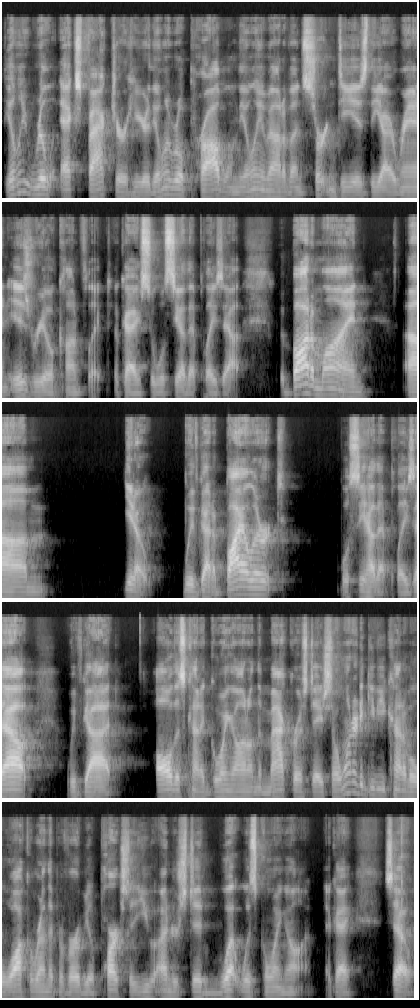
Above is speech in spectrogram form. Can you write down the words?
the only real X factor here, the only real problem, the only amount of uncertainty is the Iran Israel conflict. Okay. So we'll see how that plays out. But bottom line, um, you know, we've got a buy alert. We'll see how that plays out. We've got all this kind of going on on the macro stage. So I wanted to give you kind of a walk around the proverbial park so you understood what was going on. Okay. So,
